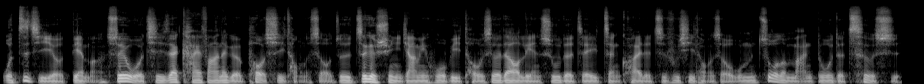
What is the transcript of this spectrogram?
我自己也有店嘛，所以我其实在开发那个 POS 系统的时候，就是这个虚拟加密货币投射到脸书的这一整块的支付系统的时候，我们做了蛮多的测试，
